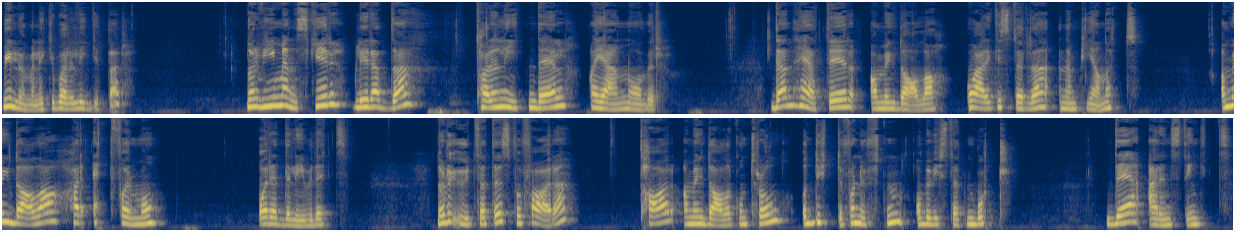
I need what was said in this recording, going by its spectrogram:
ville hun vel ikke bare ligget der? Når vi mennesker blir redde, tar en liten del av hjernen over. Den heter amygdala og er ikke større enn en peanøtt. Amygdala har ett formål å redde livet ditt. Når du utsettes for fare, tar amygdala kontroll og dytter fornuften og bevisstheten bort. Det er instinkt.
